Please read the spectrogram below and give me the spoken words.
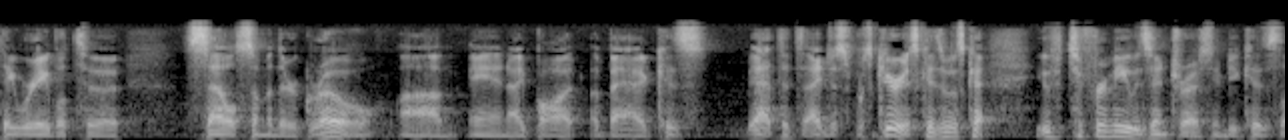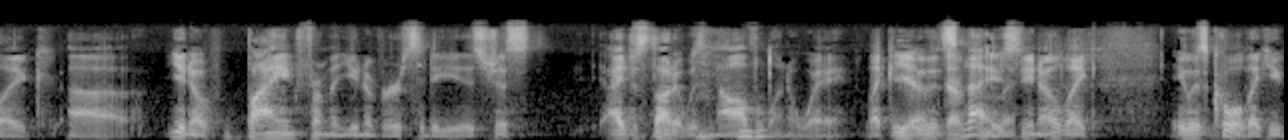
they were able to sell some of their grow, um, and I bought a bag because yeah, I just was curious because it was, it for me it was interesting because like uh, you know buying from a university is just I just thought it was novel in a way like yeah, it, was definitely. nice you know like it was cool like you,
